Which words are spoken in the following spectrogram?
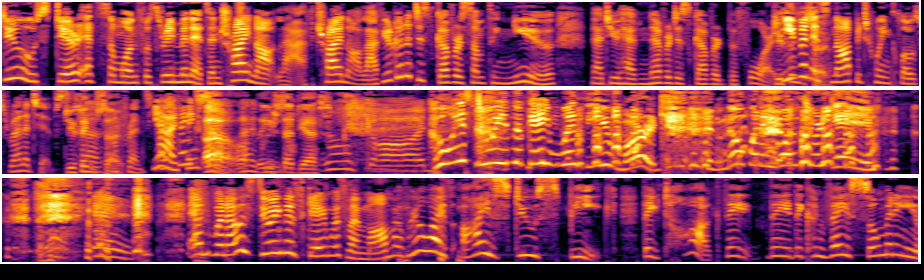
do stare at someone for three minutes and try not laugh, try not laugh, you're going to discover something new that you have never discovered before. Do you think Even so? it's not between close relatives. Do you think uh, so? friends. Yeah, I I, think think so. so. Oh, I you said yes. oh God. Who is doing the game with you, Mark? Nobody wants your game. And when I was doing this game with my mom, I realized eyes do speak. They talk. They they they convey so many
